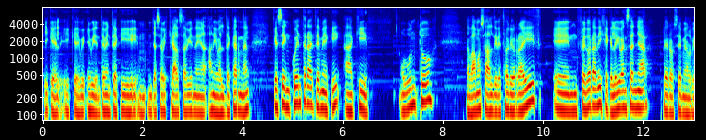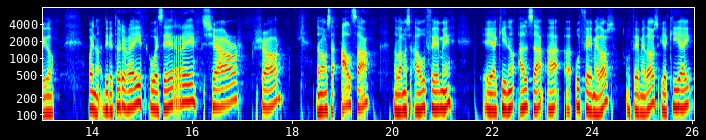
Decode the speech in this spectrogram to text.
y que, evidentemente aquí mm, ya sabéis que ALSA viene a, nivel de kernel, que se encuentra aquí, aquí, Ubuntu, nos vamos al directorio raíz, en Fedora dije que lo iba a enseñar, pero se me olvidó. Bueno, directorio raíz, usr, share, share, nos vamos a alsa, nos vamos a UCM, eh, aquí no, alsa a, UCM2, UCM2, y aquí hay,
